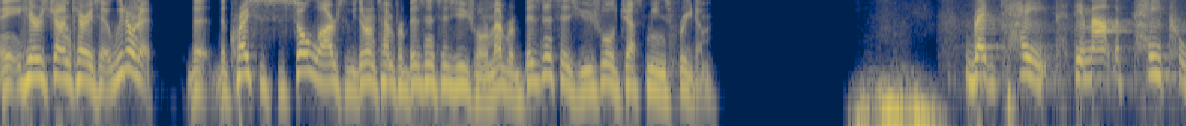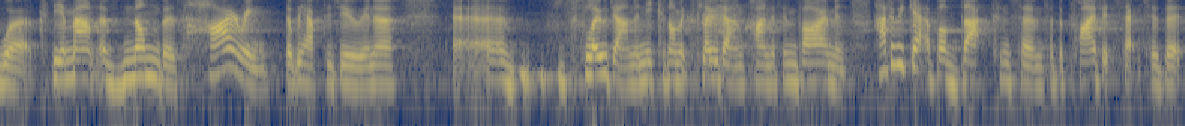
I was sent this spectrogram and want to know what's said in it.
And here's John Kerry said, we don't have, the, the crisis is so large that we don't have time for business as usual. Remember, business as usual just means freedom red tape, the amount of paperwork, the amount of numbers, hiring that we have to do in a, slowdown, an economic slowdown kind of environment. How do we get above that concern for the private sector that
